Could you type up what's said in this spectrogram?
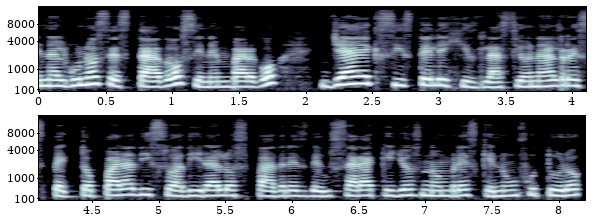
en algunos estados, sin embargo, ya existe legislación al respecto para disuadir a los padres de usar aquellos nombres que en un futuro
